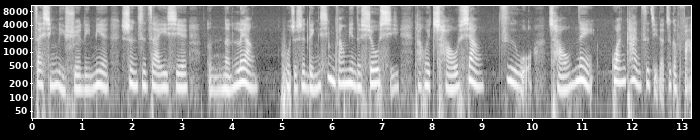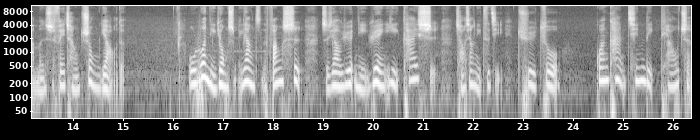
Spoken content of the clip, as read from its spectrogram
在心理学里面，甚至在一些嗯能量或者是灵性方面的修习，它会朝向自我、朝内观看自己的这个法门是非常重要的。无论你用什么样子的方式，只要愿你愿意开始朝向你自己去做观看、清理、调整，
